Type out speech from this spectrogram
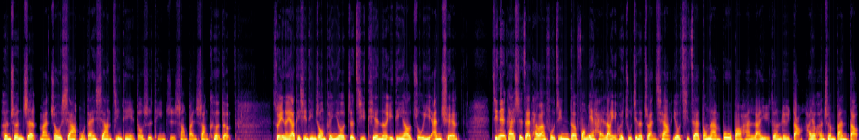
恒春镇、满洲乡、牡丹乡，今天也都是停止上班上课的。所以呢，要提醒听众朋友，这几天呢，一定要注意安全。今天开始，在台湾附近的锋面海浪也会逐渐的转强，尤其在东南部，包含兰屿跟绿岛，还有恒春半岛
